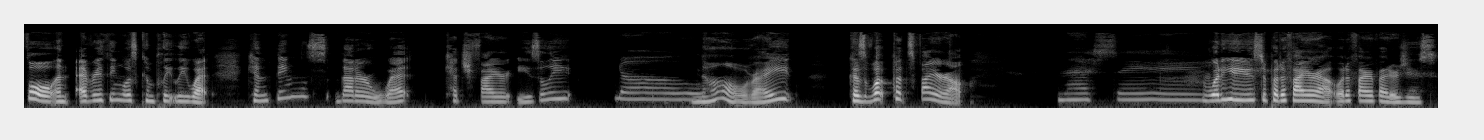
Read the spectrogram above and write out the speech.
full and everything was completely wet. Can things that are wet catch fire easily? No. No, right? Because what puts fire out? Nothing. What do you use to put a fire out? What do firefighters use?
